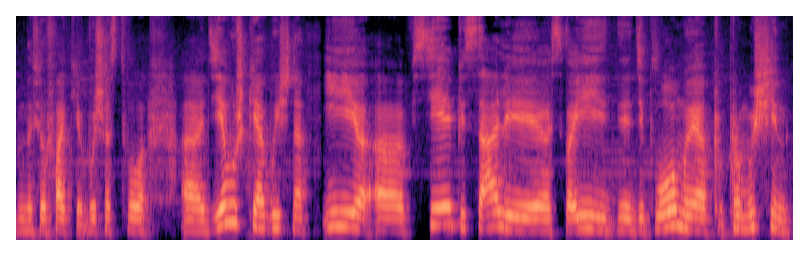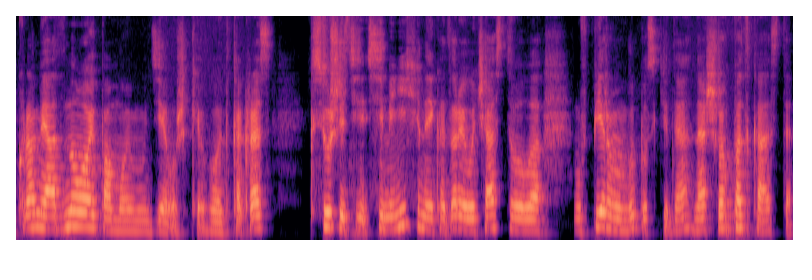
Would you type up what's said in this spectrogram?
на филфаке большинство э, девушки обычно, и э, все писали свои дипломы про мужчин, кроме одной, по-моему, девушки. Вот как раз Ксюши Семенихиной, которая участвовала в первом выпуске да, нашего подкаста.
